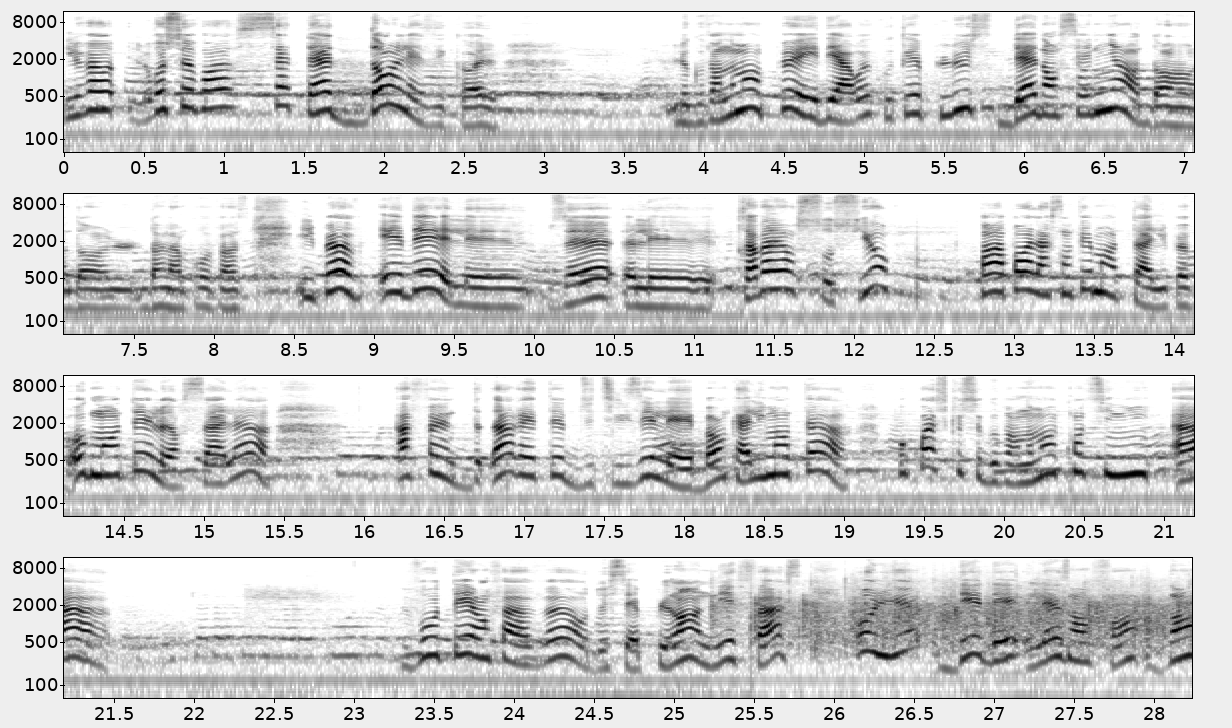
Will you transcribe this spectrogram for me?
Il va recevoir cette aide dans les écoles. Le gouvernement peut aider à recruter plus d'aides enseignants dans, dans, dans, la province. Ils peuvent aider les, les travailleurs sociaux par rapport à la santé mentale. Ils peuvent augmenter leur salaire afin d'arrêter d'utiliser les banques alimentaires. Pourquoi est-ce que ce gouvernement continue à voter en faveur de ces plans néfastes au lieu d'aider les enfants dans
